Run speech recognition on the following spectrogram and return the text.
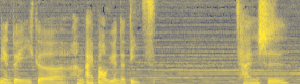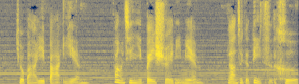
面对一个很爱抱怨的弟子，禅师。就把一把盐放进一杯水里面，让这个弟子喝。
